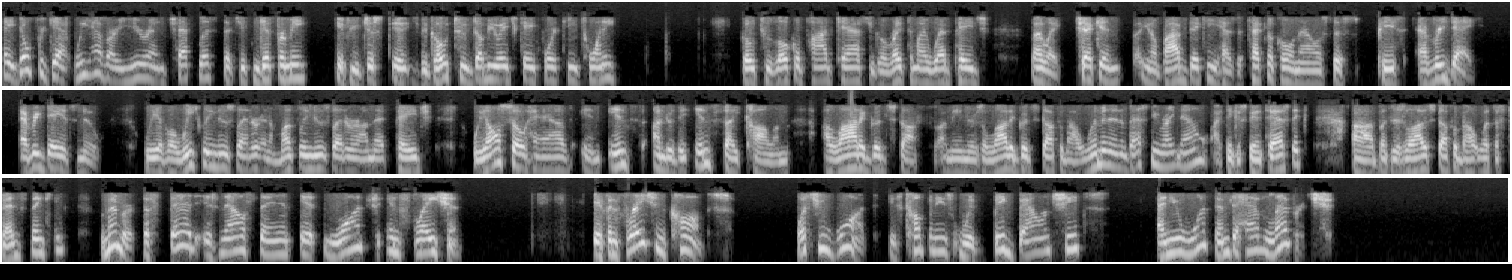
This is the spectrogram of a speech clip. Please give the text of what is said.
Hey, don't forget, we have our year end checklist that you can get for me. If you just, if you go to WHK 1420, go to local podcast, you go right to my webpage. By the way, check in. You know, Bob Dickey has a technical analysis piece every day. Every day it's new. We have a weekly newsletter and a monthly newsletter on that page. We also have in, in under the insight column a lot of good stuff. I mean, there's a lot of good stuff about women in investing right now. I think it's fantastic. Uh, but there's a lot of stuff about what the Fed's thinking. Remember, the Fed is now saying it wants inflation. If inflation comes, what you want is companies with big balance sheets and you want them to have leverage.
